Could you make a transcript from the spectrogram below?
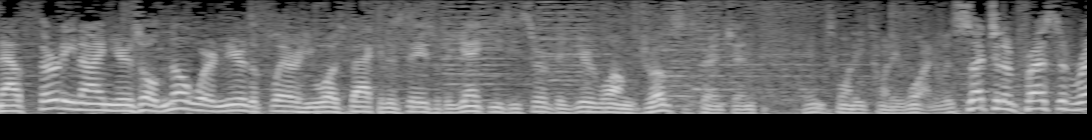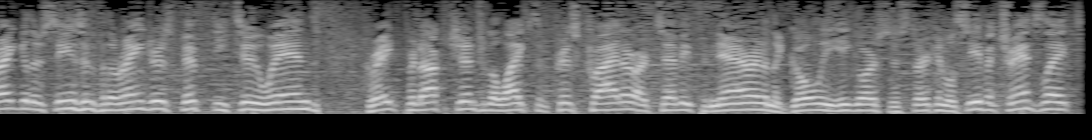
now 39 years old, nowhere near the player he was back in his days with the Yankees. He served a year-long drug suspension in 2021. It was such an impressive regular season for the Rangers, 52 wins, great production from the likes of Chris Kreider, Artemi Panarin, and the goalie Igor Shesterkin. We'll see if it translates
